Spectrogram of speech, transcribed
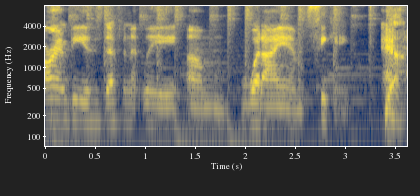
R&B is definitely um, what I am seeking. Yeah.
